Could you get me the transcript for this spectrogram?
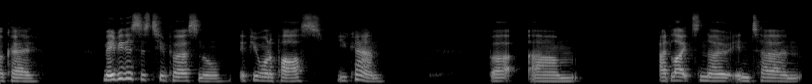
Okay. Maybe this is too personal. If you want to pass, you can. But um I'd like to know in turn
